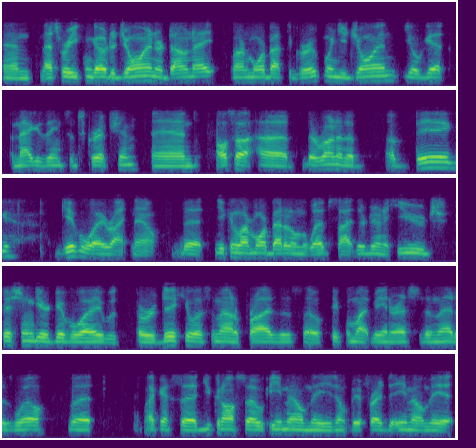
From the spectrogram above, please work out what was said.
And that's where you can go to join or donate, learn more about the group. When you join, you'll get a magazine subscription. And also, uh, they're running a, a big giveaway right now that you can learn more about it on the website. They're doing a huge fishing gear giveaway with a ridiculous amount of prizes, so people might be interested in that as well. But like I said, you can also email me. Don't be afraid to email me at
